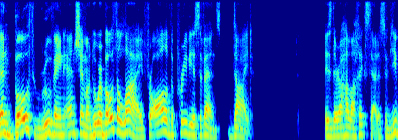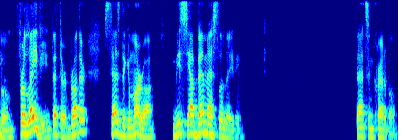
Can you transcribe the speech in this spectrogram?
then both Ruvain and Shimon, who were both alive for all of the previous events, died. Is there a halachic status of Yibum for Levi, the third brother? Says the Gemara, Misya bemes Levi. That's incredible.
